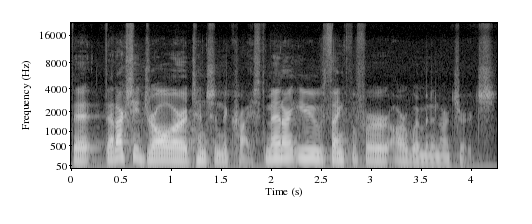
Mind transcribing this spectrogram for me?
that, that actually draw our attention to Christ. Men, aren't you thankful for our women in our church?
